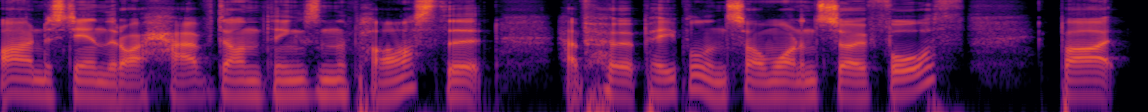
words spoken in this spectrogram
I understand that I have done things in the past that have hurt people and so on and so forth, but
